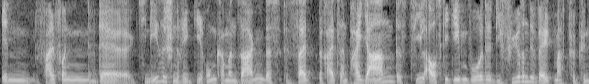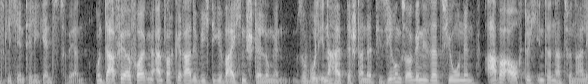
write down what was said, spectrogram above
Im Fall von der chinesischen Regierung kann man sagen, dass seit bereits ein paar Jahren das Ziel ausgegeben wurde, die führende Weltmacht für künstliche Intelligenz zu werden. Und dafür erfolgen einfach gerade wichtige Weichenstellungen, sowohl innerhalb der Standardisierungsorganisationen, aber auch durch internationale internationale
